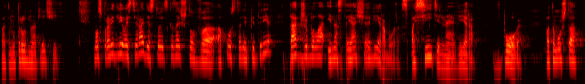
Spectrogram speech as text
поэтому трудно отличить. Но справедливости ради стоит сказать, что в апостоле Петре также была и настоящая вера Божия, спасительная вера в Бога, потому что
